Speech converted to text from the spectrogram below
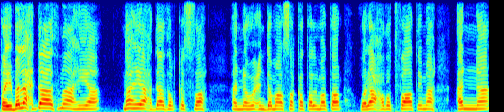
طيب الأحداث ما هي؟ ما هي أحداث القصة؟ أنه عندما سقط المطر ولاحظت فاطمة أن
